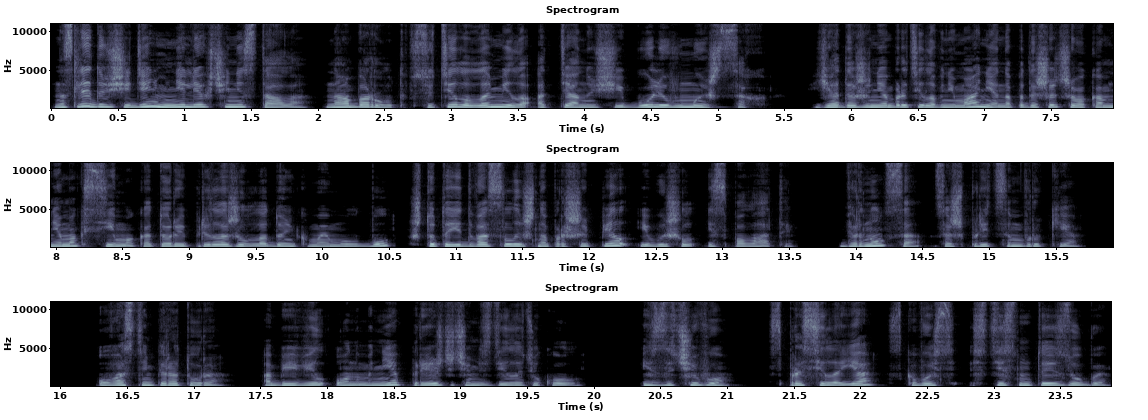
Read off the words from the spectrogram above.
На следующий день мне легче не стало. Наоборот, все тело ломило от тянущей боли в мышцах. Я даже не обратила внимания на подошедшего ко мне Максима, который приложил ладонь к моему лбу, что-то едва слышно прошипел и вышел из палаты. Вернулся со шприцем в руке. «У вас температура», — объявил он мне, прежде чем сделать укол. «Из-за чего?» — спросила я сквозь стиснутые зубы.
